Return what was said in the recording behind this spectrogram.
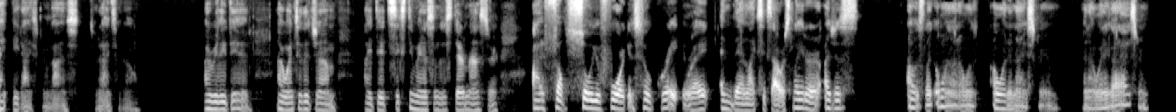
I ate ice cream guys two days ago. I really did. I went to the gym I did 60 minutes on the Stairmaster. I felt so euphoric and so great, right? And then like six hours later, I just, I was like, oh my God, I want, I want an ice cream. And I went and got ice cream.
